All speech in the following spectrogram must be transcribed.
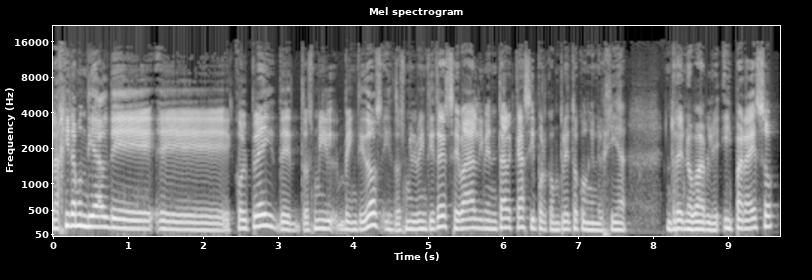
La gira mundial de eh, Coldplay de 2022 y 2023 se va a alimentar casi por completo con energía renovable y para eso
